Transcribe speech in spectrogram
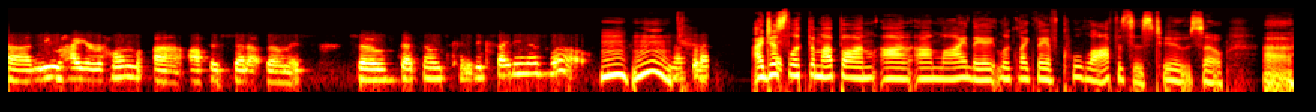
uh, new hire home uh, office setup bonus. So that sounds kind of exciting as well. Mm-hmm. That's what I I just looked them up on, on online. They look like they have cool offices too. So, uh,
